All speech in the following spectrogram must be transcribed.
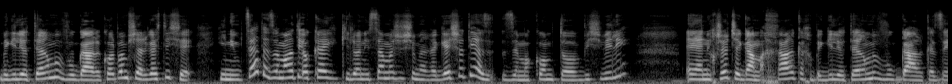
בגיל יותר מבוגר, כל פעם שהרגשתי שהיא נמצאת, אז אמרתי, אוקיי, כאילו אני עושה משהו שמרגש אותי, אז זה מקום טוב בשבילי. אה, אני חושבת שגם אחר כך, בגיל יותר מבוגר, כזה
